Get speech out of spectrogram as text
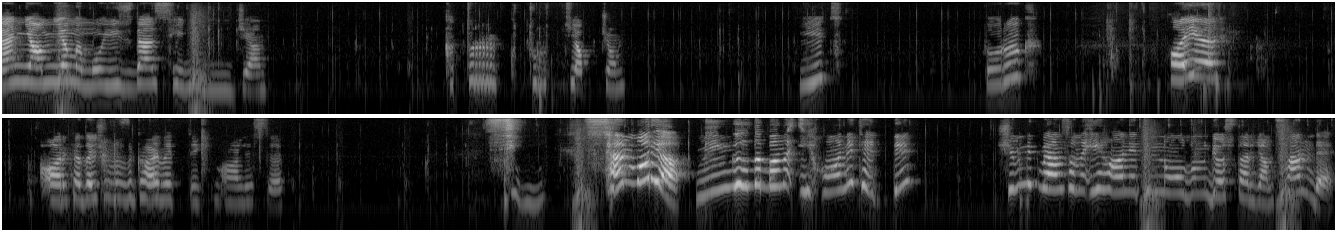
Ben yamyamım o yüzden seni yiyeceğim. Katır kuturt yapacağım. Yiğit. Doruk. Hayır. Arkadaşımızı kaybettik maalesef. Sen var ya Mingle'da bana ihanet ettin. Şimdi ben sana ihanetin ne olduğunu göstereceğim. Sen de.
